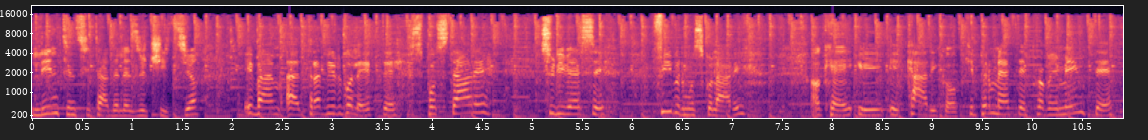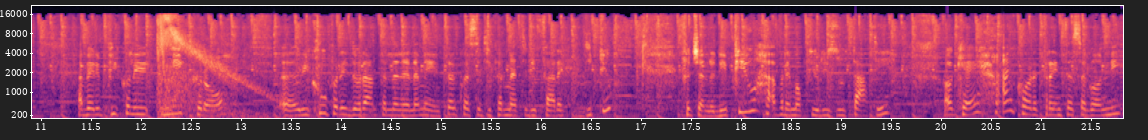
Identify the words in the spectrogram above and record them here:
l'intensità dell'esercizio e va a, tra virgolette, spostare su diverse fibre muscolari, ok? Il, il carico che permette probabilmente avere piccoli micro eh, recuperi durante l'allenamento e questo ti permette di fare di più. Facendo di più avremo più risultati. Ok, ancora 30 secondi.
